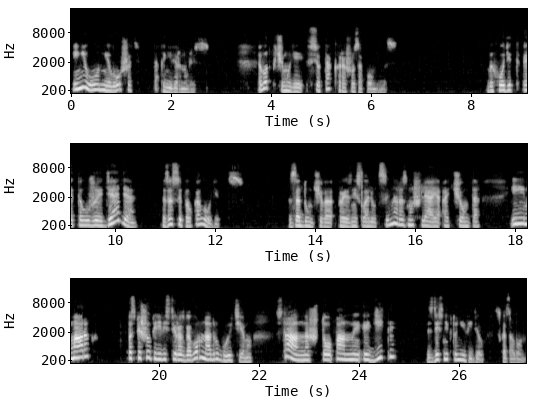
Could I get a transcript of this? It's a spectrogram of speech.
и ни он, ни лошадь так и не вернулись. Вот почему ей все так хорошо запомнилось. Выходит, это уже дядя засыпал колодец? Задумчиво произнесла Люцина, размышляя о чем-то, и Марок поспешил перевести разговор на другую тему. — Странно, что панны Эдиты здесь никто не видел, — сказал он.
